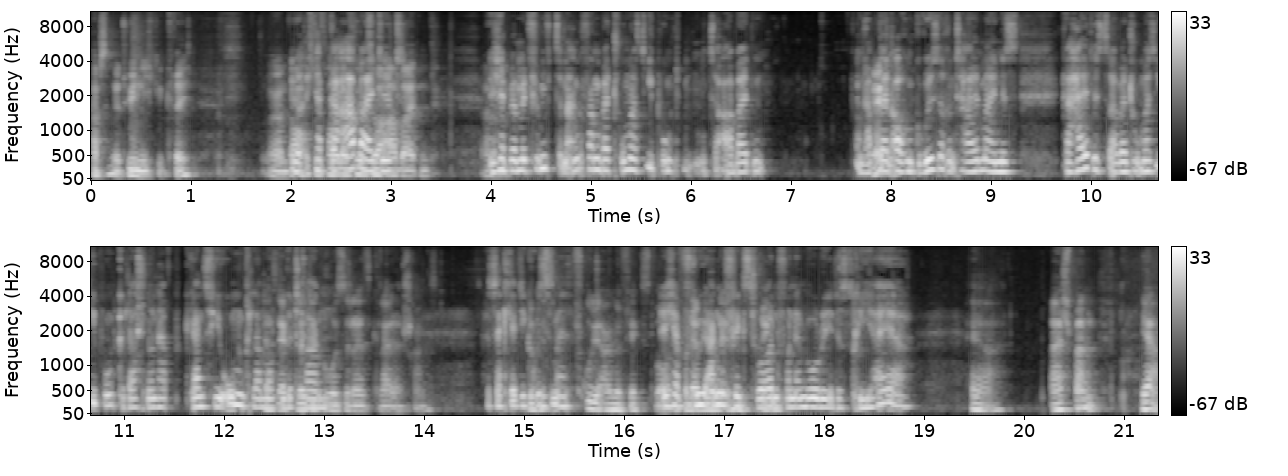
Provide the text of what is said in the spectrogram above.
Habe sie natürlich nicht gekriegt. Ähm, Ja, ich zu hab faul dafür gearbeitet. Zu arbeiten. Ich habe ja mit 15 angefangen, bei Thomas I. Punkt zu arbeiten. Und habe dann auch einen größeren Teil meines Gehaltes da bei Thomas I. Punkt gelassen und habe ganz viel Das Obenklamotten erklärt die getragen. Größe deines Kleiderschranks. Das erklärt die Größe meines. früh angefixt worden. Ich habe früh angefixt worden von der Modeindustrie. Ja, ja. Ja. Ah, spannend. Ja,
